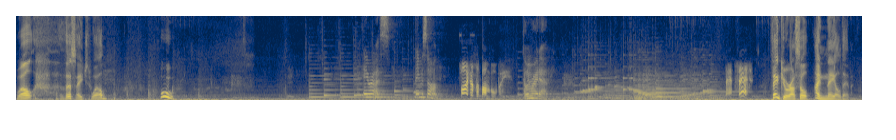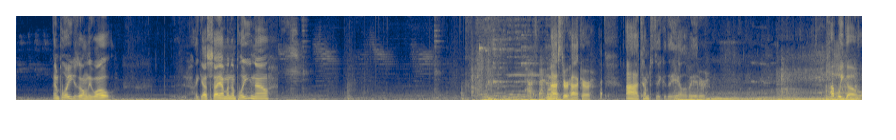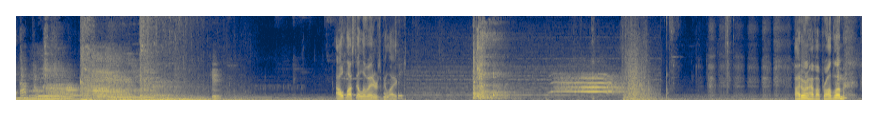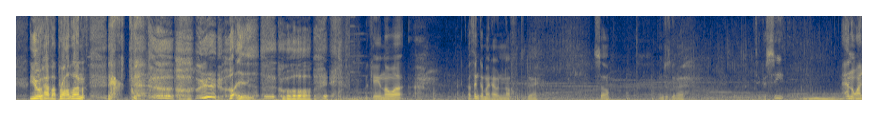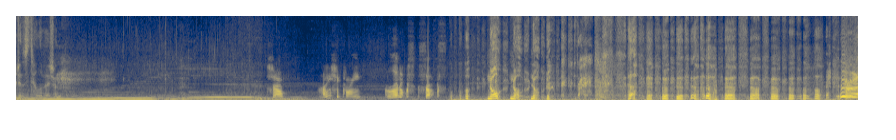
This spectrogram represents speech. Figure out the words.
Well, this aged well. Woo. Hey, Russ. Name a song. Flight of the Bumblebee. Coming right up. That's it. Thank you, Russell. I nailed it. Employees only. Well, I guess I am an employee now. Power's on. Master hacker. Ah, time to take the elevator. Up we go. Up we hmm. Outlast elevators be like. I don't have a problem. You have a problem. okay, you know what? I think I might have enough for today. So, I'm just gonna take a seat and watch this television. So, basically, Linux sucks. No, no, no.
